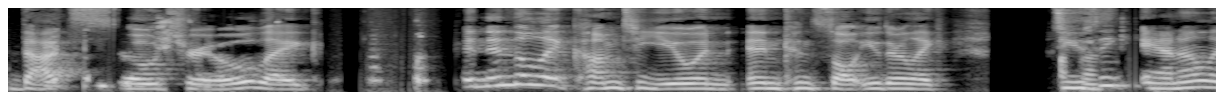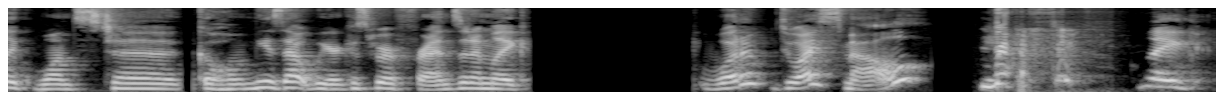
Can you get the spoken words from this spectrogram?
that's so true. Like, and then they'll like come to you and, and consult you. They're like, do you uh-huh. think Anna like wants to go home? with me? Is that weird? Because we're friends. And I'm like, what do I smell? Like,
